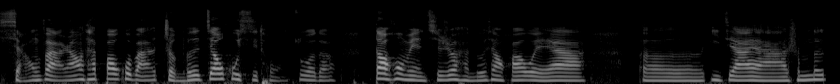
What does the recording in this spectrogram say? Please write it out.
想法，然后它包括把整个的交互系统做的到后面，其实很多像华为啊。呃，一加呀什么的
